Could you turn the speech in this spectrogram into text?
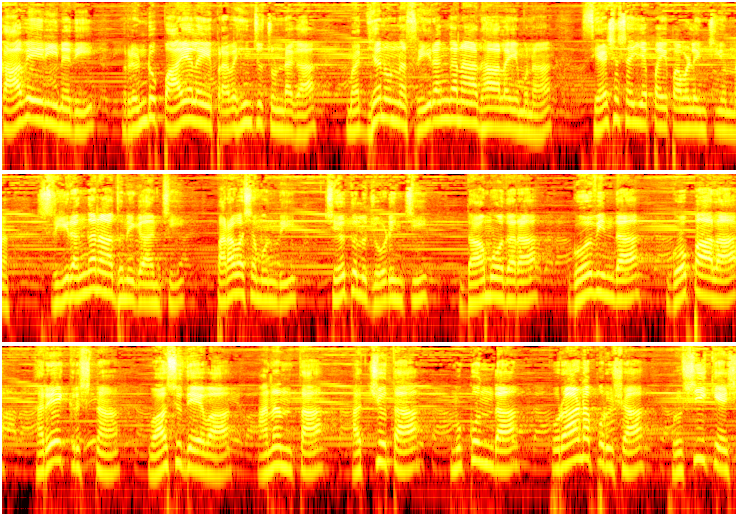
కావేరీ నది రెండు పాయలై ప్రవహించుచుండగా మధ్యనున్న శ్రీరంగనాథాలయమున శేషశయ్యపై పవళించియున్న శ్రీరంగనాథునిగాంచి పరవశముంది చేతులు జోడించి దామోదర గోవింద గోపాల హరే కృష్ణ వాసుదేవ అనంత అచ్యుత ముకుంద పురాణ పురుష ఋషికేశ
